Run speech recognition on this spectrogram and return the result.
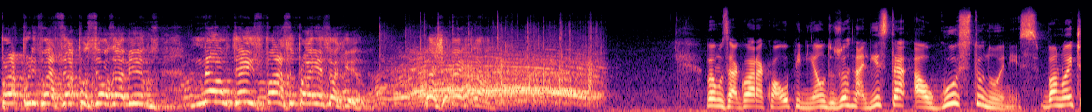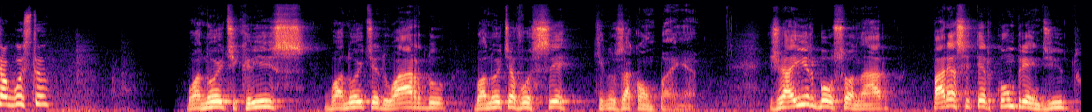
para privatizar para os seus amigos. Não tem espaço para isso aqui. Deixa bem claro. Vamos agora com a opinião do jornalista Augusto Nunes. Boa noite, Augusto. Boa noite, Cris. Boa noite, Eduardo. Boa noite a você que nos acompanha. Jair Bolsonaro parece ter compreendido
